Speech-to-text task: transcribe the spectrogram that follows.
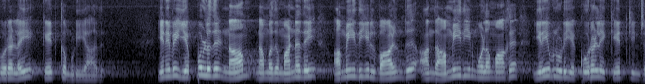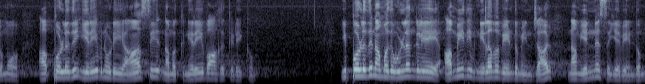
குரலை கேட்க முடியாது. எனவே எப்பொழுது நாம் நமது மனதை அமைதியில் வாழ்ந்து அந்த அமைதியின் மூலமாக இறைவனுடைய குரலை கேட்கின்றோமோ அப்பொழுது இறைவனுடைய ஆசி நமக்கு நிறைவாக கிடைக்கும். இப்பொழுது நமது உள்ளங்களிலே அமைதி நிலவ வேண்டும் என்றால் நாம் என்ன செய்ய வேண்டும்?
